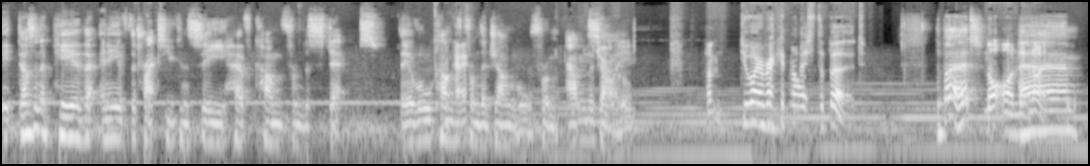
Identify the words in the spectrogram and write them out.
it doesn't appear that any of the tracks you can see have come from the steps. They have all come Okay. from the jungle, from From the jungle. outside. Um, do I recognise the bird? The bird, Not on, not, um,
